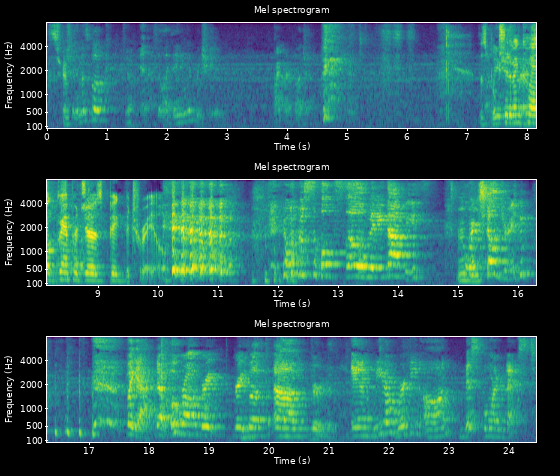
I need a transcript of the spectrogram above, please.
That's true. Especially in this book. Yeah. And I feel like they didn't get appreciated by Grandpa Joe. This book should have been called Grandpa Joe's Big Betrayal. it would have sold so many copies for children. but yeah, no, overall great, great book. Um, Very good. and we are working on Mistborn next.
